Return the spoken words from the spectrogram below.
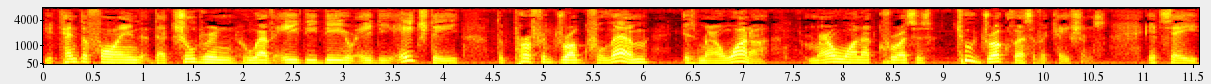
You tend to find that children who have ADD or ADHD, the perfect drug for them is marijuana. Marijuana crosses two drug classifications. It's a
